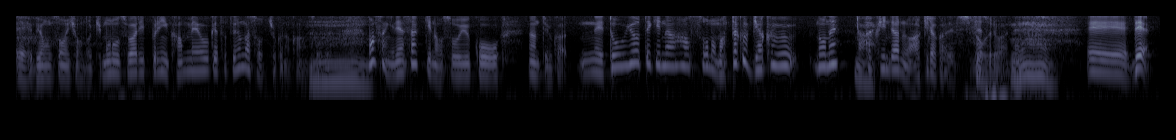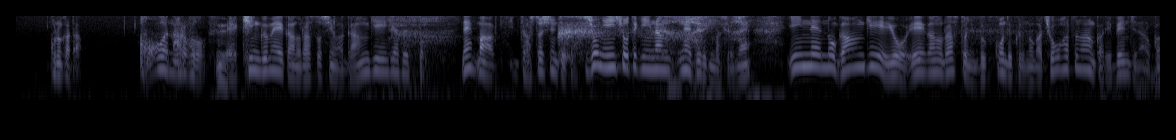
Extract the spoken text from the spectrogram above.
えービョンソンヒョンの着物座りっぷりに感銘を受けたというのが率直な感想です。うん。まさにねさっきのそういうこうなんていうかね同様的な発想の全く逆のね、はい。作品であるのは明らかですしねそれはね。ねえーでこの方。ここがなるほど、ええ。えーキングメーカーのラストシーンはガンゲーヤですと、ねまあ、ラストシーンというか非常に印象的になん、ね、出てきますよね。因縁のガンゲーヨを映画のラストにぶっ込んでくるのが挑発なのかリベンジなのか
